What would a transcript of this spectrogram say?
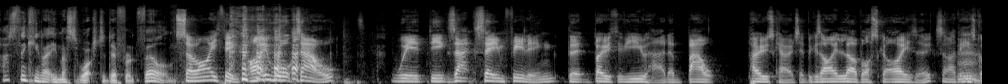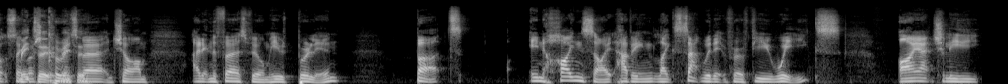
I was thinking like he must have watched a different film. So I think I walked out with the exact same feeling that both of you had about Poe's character because I love Oscar Isaacs and I think he's got so Mm, much too. charisma and charm. And in the first film, he was brilliant. But in hindsight, having like sat with it for a few weeks, I actually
